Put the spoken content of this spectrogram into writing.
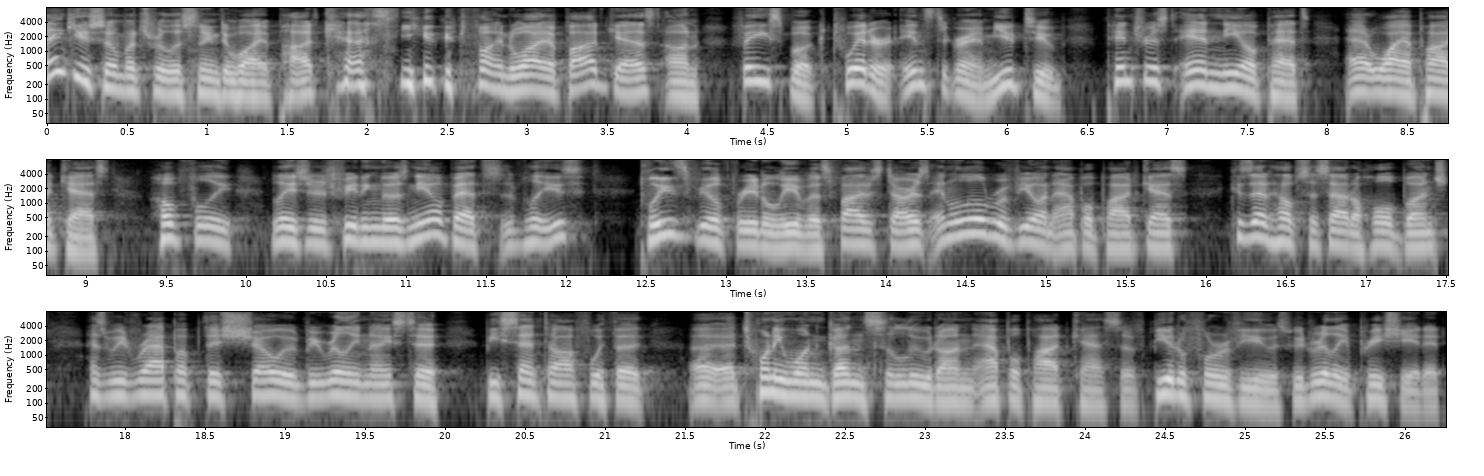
Thank you so much for listening to Why a Podcast. You can find Why a Podcast on Facebook, Twitter, Instagram, YouTube, Pinterest, and Neopets at Why a Podcast. Hopefully, lasers feeding those Neopets, please. Please feel free to leave us five stars and a little review on Apple Podcasts because that helps us out a whole bunch. As we wrap up this show, it would be really nice to be sent off with a, a, a 21 gun salute on Apple Podcasts of beautiful reviews. We'd really appreciate it.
